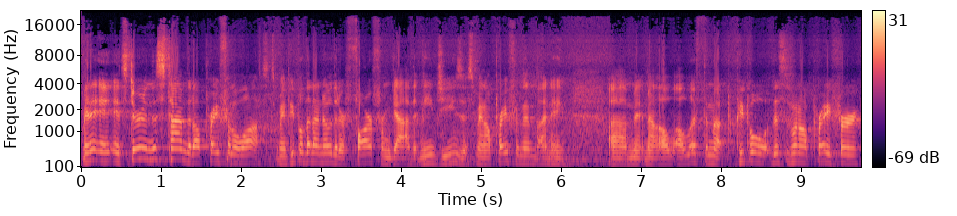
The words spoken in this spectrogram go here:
I mean, it, it's during this time that I'll pray for the lost. I mean, people that I know that are far from God, that need Jesus, man, I'll pray for them by name. uh, man, I'll, I'll, lift them up. People, this is when I'll pray for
